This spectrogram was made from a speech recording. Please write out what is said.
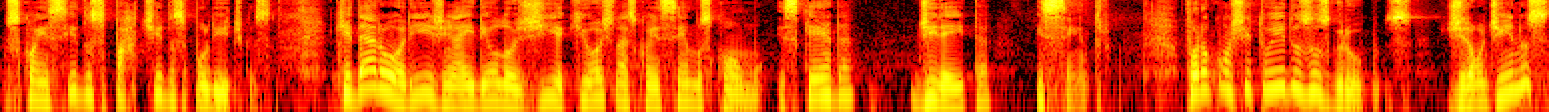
os conhecidos partidos políticos, que deram origem à ideologia que hoje nós conhecemos como esquerda, direita e centro. Foram constituídos os grupos girondinos,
